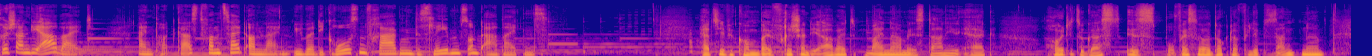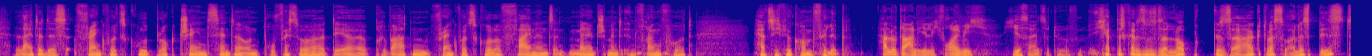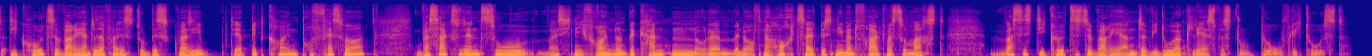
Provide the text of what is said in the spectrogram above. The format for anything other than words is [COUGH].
Frisch an die Arbeit. Ein Podcast von Zeit Online über die großen Fragen des Lebens und Arbeitens. Herzlich willkommen bei Frisch an die Arbeit. Mein Name ist Daniel Erck. Heute zu Gast ist Professor Dr. Philipp Sandner, Leiter des Frankfurt School Blockchain Center und Professor der privaten Frankfurt School of Finance and Management in Frankfurt. Herzlich willkommen, Philipp. Hallo Daniel, ich freue mich, hier sein zu dürfen. Ich habe das gerade so salopp gesagt, was du alles bist. Die kurze Variante davon ist, du bist quasi der Bitcoin-Professor. Was sagst du denn zu, weiß ich nicht, Freunden und Bekannten oder wenn du auf einer Hochzeit bist und jemand fragt, was du machst, was ist die kürzeste Variante, wie du erklärst, was du beruflich tust?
